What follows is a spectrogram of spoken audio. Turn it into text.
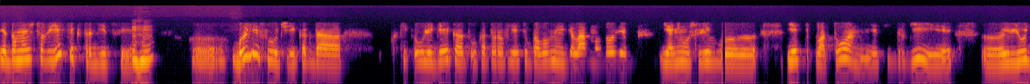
Я думаю, что есть экстрадиции. Угу. Были случаи, когда у людей, у которых есть уголовные дела в Молдове, и они ушли в... Есть Платон, есть и другие э, люд...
